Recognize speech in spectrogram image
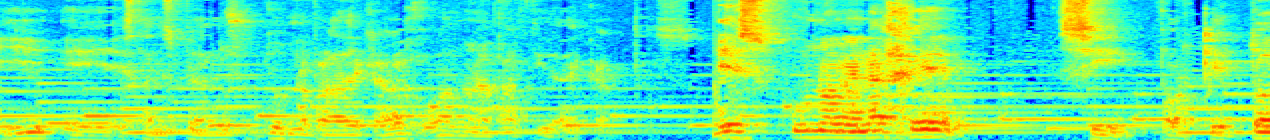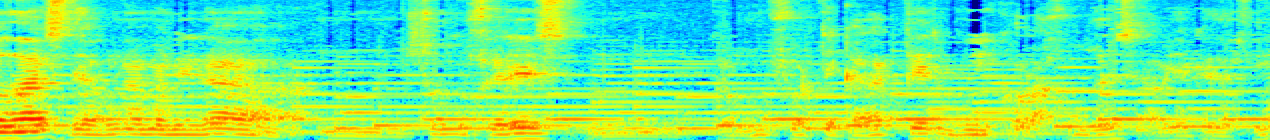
y están esperando su turno para declarar jugando una partida de cartas. Es un homenaje Sí, porque todas de alguna manera mm, son mujeres mm, con un fuerte carácter, muy corajudas, habría que decir.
